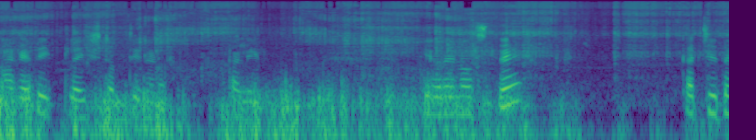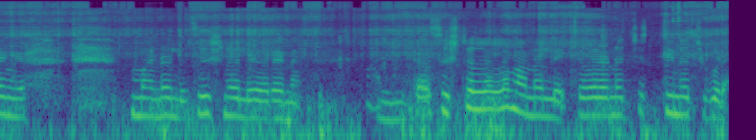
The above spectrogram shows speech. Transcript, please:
నాకైతే ఇట్లా ఇష్టం తినడం పల్లీలు. ఎవరైనా వస్తే ఖచ్చితంగా మనోళ్ళు చూసిన వాళ్ళు ఎవరైనా. అంత సృష్టిలలో మనోళ్ళే. ఎవరైనా వచ్చి తినొచ్చు కూడా.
